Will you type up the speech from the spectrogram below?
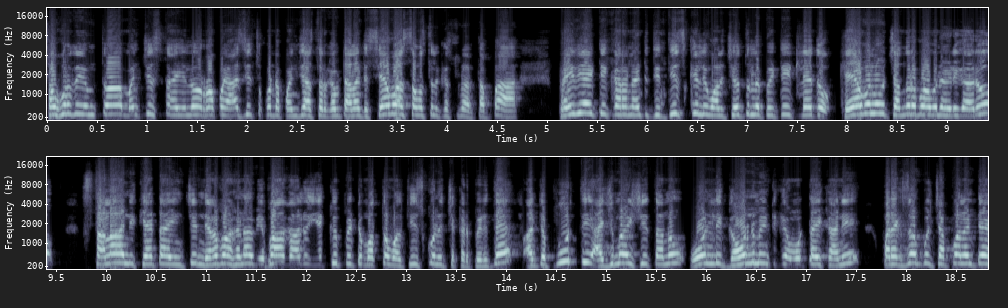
సహృదయంతో మంచి స్థాయిలో రూపాయి ఆశించకుండా పనిచేస్తారు కాబట్టి అలాంటి సేవా సంస్థలకు ఇస్తున్నారు తప్ప ప్రైవేటీకరణ అంటే దీన్ని తీసుకెళ్ళి వాళ్ళ చేతుల్లో పెట్టేయట్లేదు కేవలం చంద్రబాబు నాయుడు గారు స్థలాన్ని కేటాయించి నిర్వహణ విభాగాలు ఎక్విప్మెంట్ మొత్తం వాళ్ళు తీసుకొని వచ్చి ఇక్కడ పెడితే అంటే పూర్తి అజమాయిషీతనం ఓన్లీ గవర్నమెంట్కి ఉంటాయి కానీ ఫర్ ఎగ్జాంపుల్ చెప్పాలంటే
